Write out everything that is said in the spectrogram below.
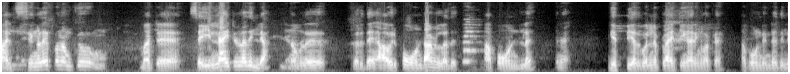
മത്സ്യങ്ങൾ ഇപ്പൊ നമുക്ക് മറ്റേ സെയിലിനായിട്ടുള്ളതില്ല. നമ്മൾ വെറുതെ ആ ഒരു പോണ്ടാണുള്ളത് ആ പോണ്ടിൽ ഇങ്ങനെ ഗപ്പി അതുപോലെ തന്നെ പ്ലാറ്റിങ് കാര്യങ്ങളൊക്കെ ആ പോണ്ടിന്റെ ഇതിൽ.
